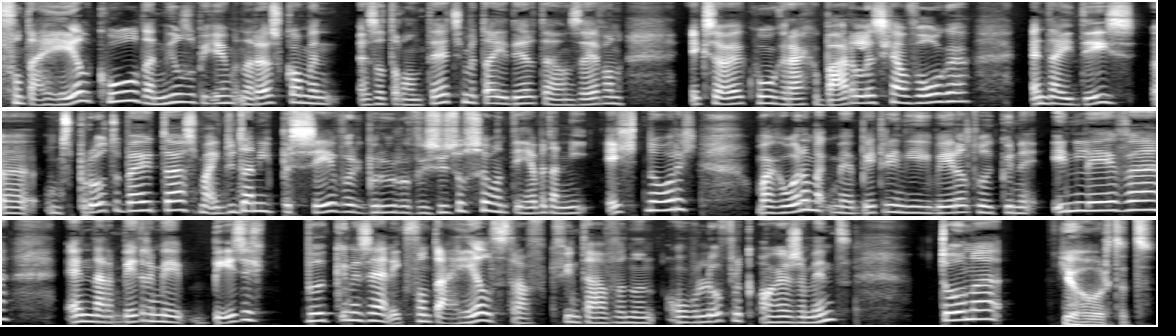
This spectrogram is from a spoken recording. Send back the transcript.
ik vond dat heel cool dat Niels op een gegeven moment naar huis kwam en hij zat al een tijdje met dat idee dat hij zei van ik zou eigenlijk gewoon graag gebarenles gaan volgen en dat idee is uh, ontsproten bij je thuis, maar ik doe dat niet per se voor je broer of je zus of zo, want die hebben dat niet echt nodig, maar gewoon omdat ik mij beter in die wereld wil kunnen inleven en daar beter mee bezig wil kunnen zijn. Ik vond dat heel straf. Ik vind dat van een ongelooflijk engagement tonen. Je hoort het.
